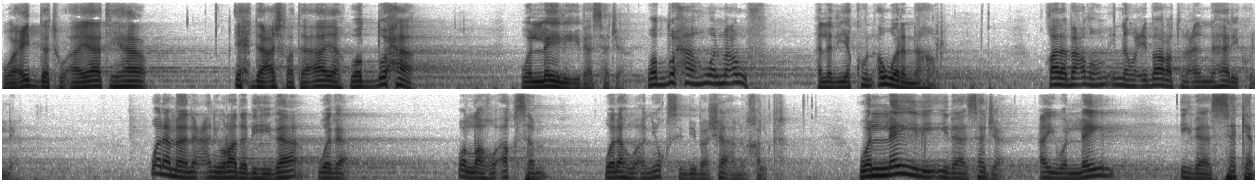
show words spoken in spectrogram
وعدة آياتها إحدى عشرة آية والضحى والليل إذا سجى. والضحى هو المعروف الذي يكون أول النهار. قال بعضهم إنه عبارة عن النهار كله. ولا مانع أن يراد به ذا وذا. والله أقسم وله أن يقسم بما شاء من خلقه. والليل إذا سجى. أي والليل إذا سكن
